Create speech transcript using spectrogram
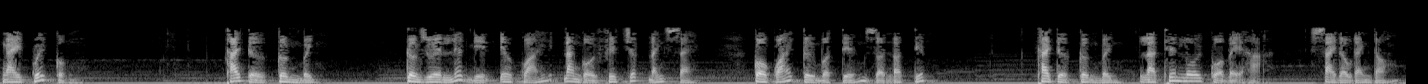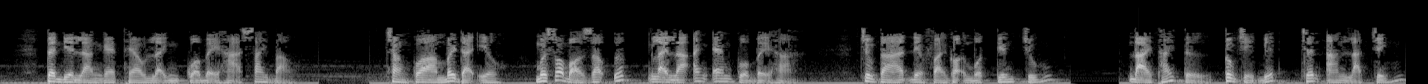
Ngày cuối cùng. Thái tử cơn minh Cường Duyên liếc nhìn yêu quái Đang ngồi phía trước đánh xe. Cổ quái cười một tiếng rồi nói tiếp. Thái tử cưng minh Là thiên lôi của bệ hạ, Sai đầu đánh đó. Tất nhiên là nghe theo lệnh của bệ hạ sai bảo. Chẳng qua mấy đại yêu Mới xóa bỏ giao ước Lại là anh em của bệ hạ. Chúng ta đều phải gọi một tiếng chú. Đại thái tử cũng chỉ biết chân an là chính.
